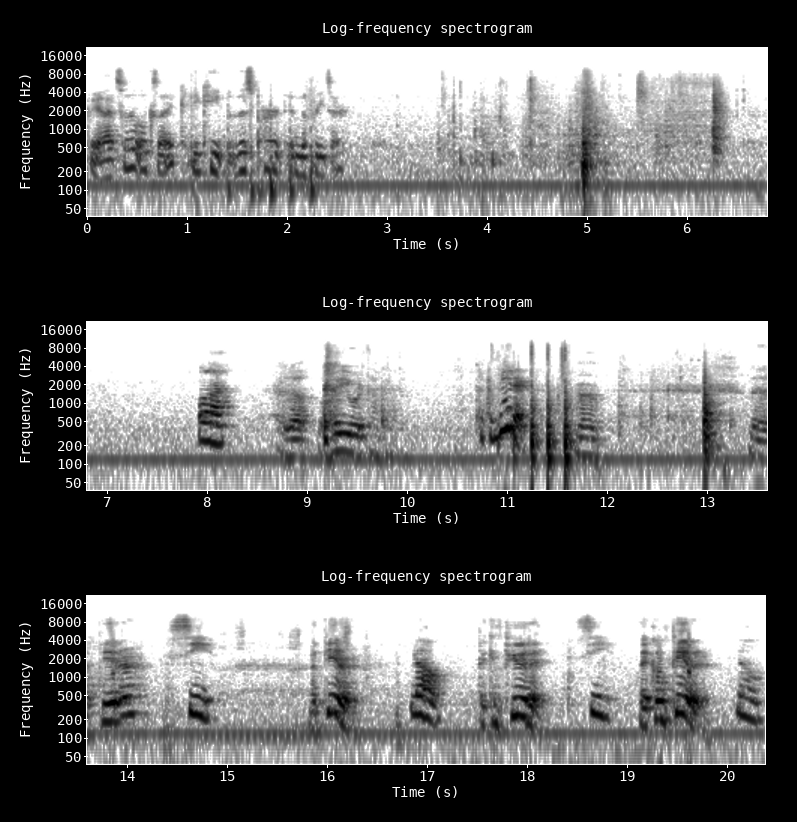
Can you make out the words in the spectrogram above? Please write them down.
But yeah, that's what it looks like. You keep this part in the freezer. Hola. Hello, who you were talking The computer. to? Uh, the Peter? Si. The Peter? No. The computer? Si. The computer? No.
